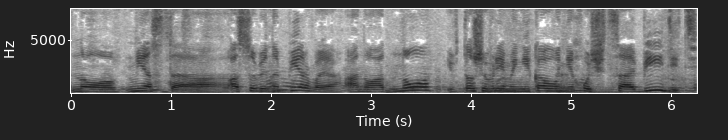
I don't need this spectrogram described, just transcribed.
но место, особенно первое, оно одно, и в то же время никого не хочется обидеть.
